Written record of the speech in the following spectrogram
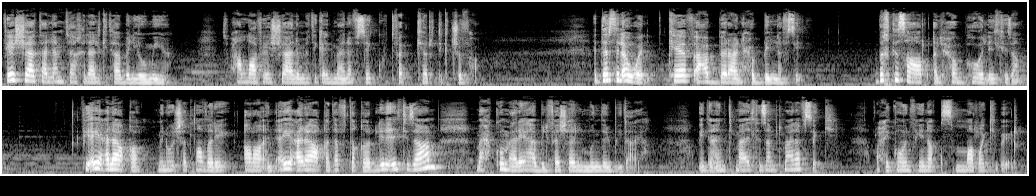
في أشياء تعلمتها خلال الكتابة اليومية. سبحان الله في أشياء لما تقعد مع نفسك وتفكر تكتشفها. الدرس الأول كيف أعبر عن حبي لنفسي؟ باختصار الحب هو الالتزام. في أي علاقة من وجهة نظري أرى أن أي علاقة تفتقر للالتزام محكوم عليها بالفشل منذ البداية. وإذا أنت ما التزمت مع نفسك راح يكون في نقص مرة كبير.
